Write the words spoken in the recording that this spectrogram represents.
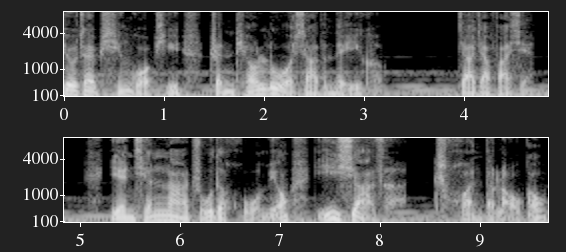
就在苹果皮整条落下的那一刻，佳佳发现，眼前蜡烛的火苗一下子窜得老高，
